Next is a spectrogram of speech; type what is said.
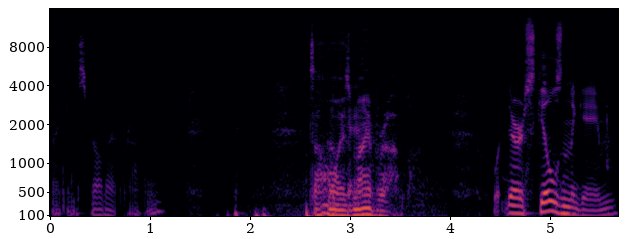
If I can spell that properly. It's always Okay. my problem. There are skills in the game,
